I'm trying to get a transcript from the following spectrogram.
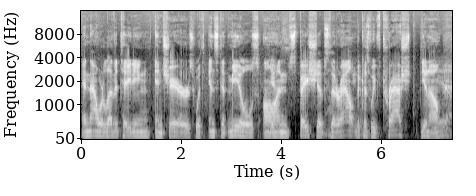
and now we're levitating in chairs with instant meals on Yes. spaceships that are out because we've trashed you know Yeah.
